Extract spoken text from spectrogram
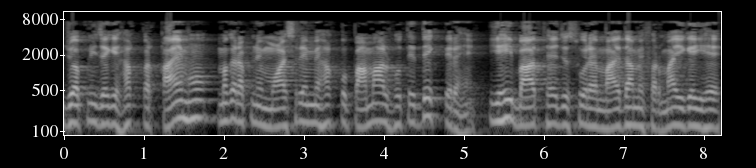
جو اپنی جگہ حق پر قائم ہوں، مگر اپنے معاشرے میں حق کو پامال ہوتے دیکھتے رہیں۔ یہی بات ہے جو سورہ معدہ میں فرمائی گئی ہے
